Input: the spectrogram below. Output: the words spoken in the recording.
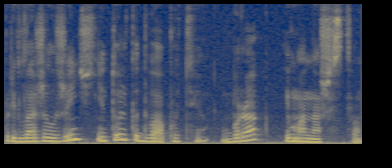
предложил женщине только два пути – брак и монашество.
